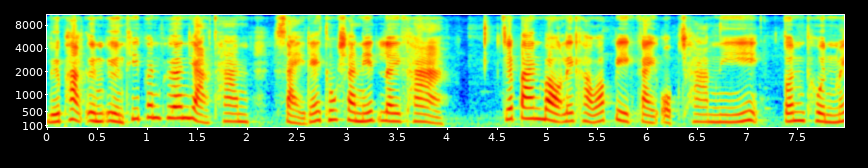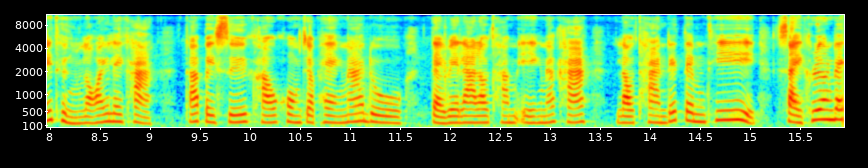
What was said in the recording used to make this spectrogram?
หรือผักอื่นๆ ที่เพื่อนๆ อยากทานใส่ได้ทุกชนิดเลยค่ะ เจ๊ปานบอกเลยค่ะว่าปีกไก่อบชามนี้ ต้นทุนไม่ถึงร้อยเลยค่ะ ถ้าไปซื้อเขาคงจะแพงน่าดู แต่เวลาเราทำเองนะคะ เราทานได้เต็มที่ใส่เครื่องได้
